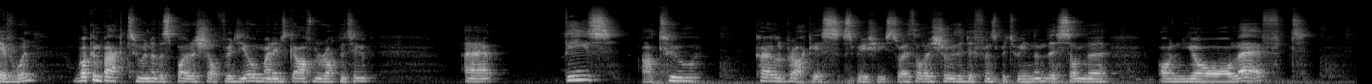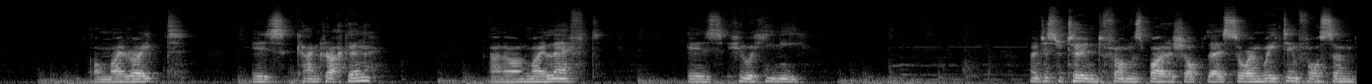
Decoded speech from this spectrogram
Hey everyone, welcome back to another Spider Shop video. My name is Garth from Arachnotube. Uh, these are two Chilobrachys species, so I thought I'd show you the difference between them. This on the on your left, on my right, is Kaeng Krachan, and on my left is Huahini. I just returned from the spider shop there, so I'm waiting for some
